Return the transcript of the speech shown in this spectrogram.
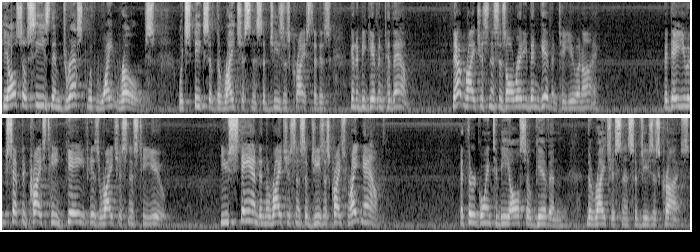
He also sees them dressed with white robes, which speaks of the righteousness of Jesus Christ that is going to be given to them. That righteousness has already been given to you and I. The day you accepted Christ, He gave His righteousness to you. You stand in the righteousness of Jesus Christ right now. But they're going to be also given the righteousness of Jesus Christ.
